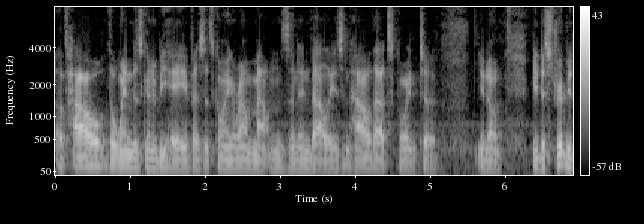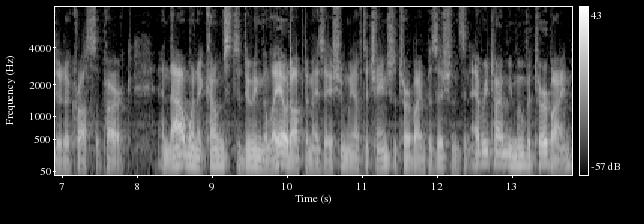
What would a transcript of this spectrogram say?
of how the wind is going to behave as it's going around mountains and in valleys and how that's going to, you know, be distributed across the park. And now when it comes to doing the layout optimization, we have to change the turbine positions. And every time we move a turbine,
